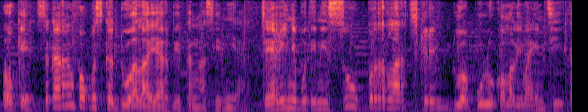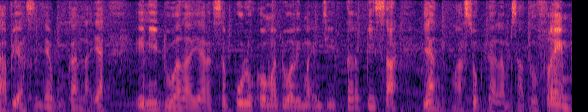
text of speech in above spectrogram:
Oke, sekarang fokus ke dua layar di tengah sini ya. Cherry nyebut ini super large screen 20,5 inci, tapi aslinya bukan lah ya. Ini dua layar 10,25 inci terpisah yang masuk dalam satu frame.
